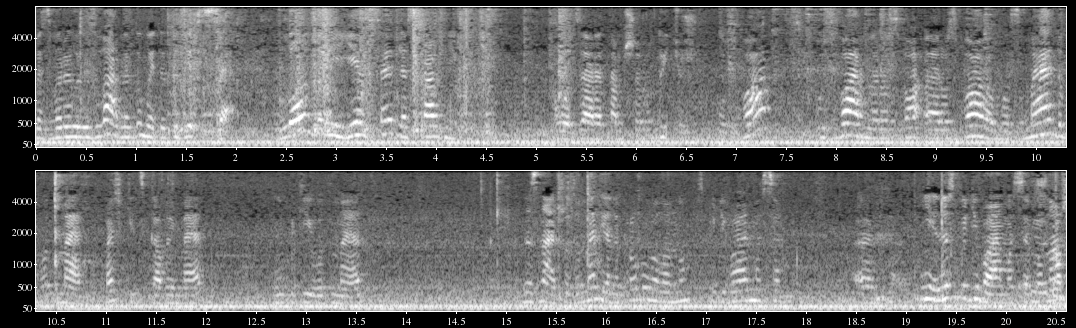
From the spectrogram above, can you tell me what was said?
Ми зварили узвар, не думайте, є все. В Лондоні є все для справжніх кутів. От зараз там ще родить уж узвар. Узвар ми розва- е, розбавимо з медом. От мед. Бачите, цікавий мед. Він такий от мед. Не знаю, що за мед, я не пробувала, ну сподіваємося. Е, Ні, не сподіваємося. Ну, наш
